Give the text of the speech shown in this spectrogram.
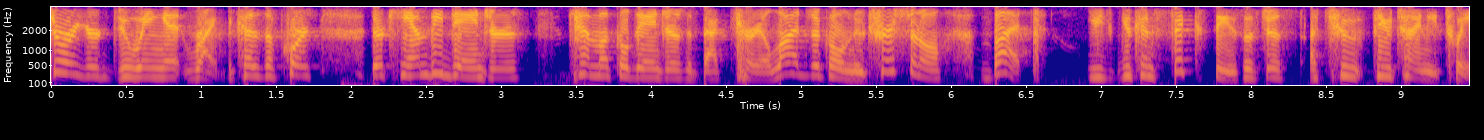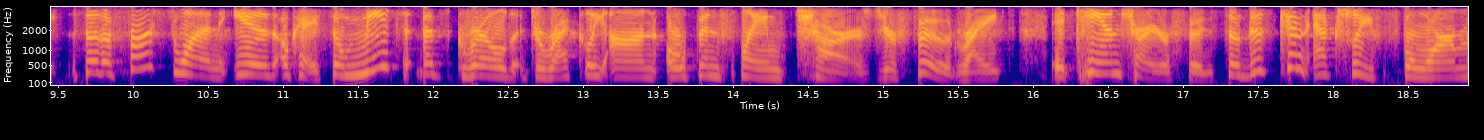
sure you're doing it right because, of course, there can be dangers, chemical dangers, bacteriological, nutritional, but you, you can fix these with just a two, few tiny tweaks. So the first one is okay. So meat that's grilled directly on open flame chars your food, right? It can char your food. So this can actually form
